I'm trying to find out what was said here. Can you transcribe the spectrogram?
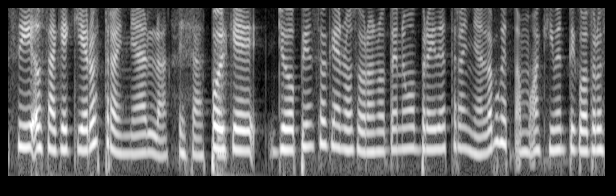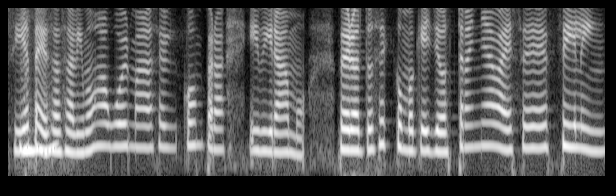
sí, o sea, que quiero extrañarla. Exacto. Porque yo pienso que nosotros no tenemos break de extrañarla porque estamos aquí 24/7, o sea, salimos a Walmart a hacer compras y viramos. Pero entonces como que yo extrañaba ese feeling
